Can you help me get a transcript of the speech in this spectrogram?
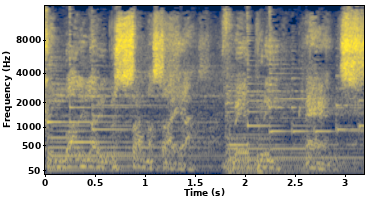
Kembali lagi bersama saya Febri Hands.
